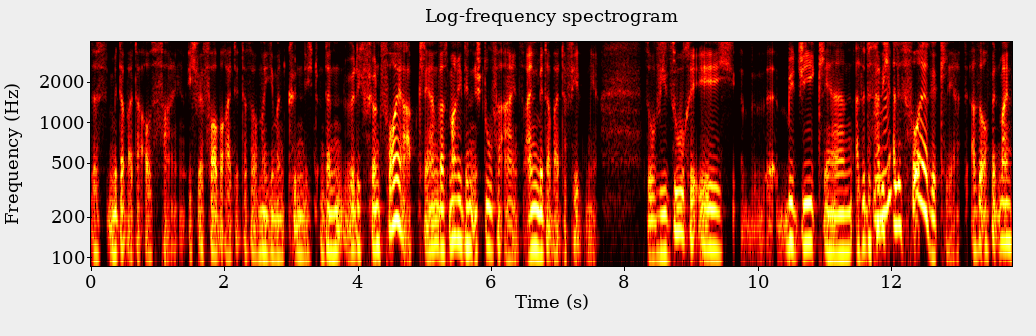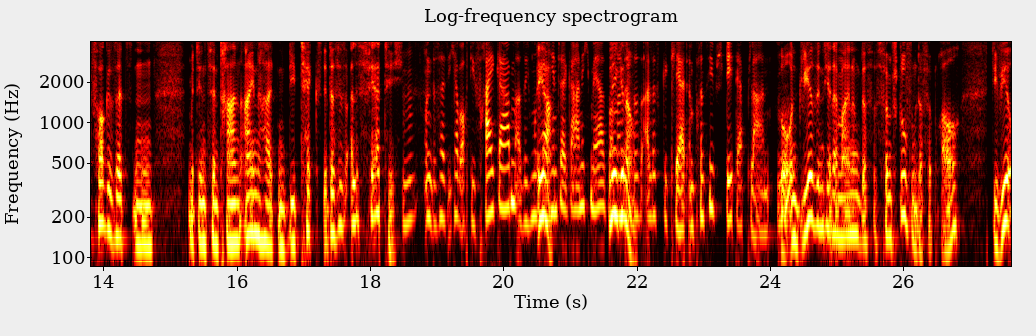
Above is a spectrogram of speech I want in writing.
dass Mitarbeiter ausfallen. Ich wäre vorbereitet, dass auch mal jemand kündigt. Und dann würde ich für ein Vorher abklären, was mache ich denn in Stufe 1? Ein Mitarbeiter fehlt mir. So, wie suche ich, äh, Budget klären. Also das habe ich alles vorher geklärt. Also auch mit meinen Vorgesetzten, mit den zentralen Einheiten, die Texte, das ist alles fertig. Mhm. Und das heißt, ich habe auch die Freigaben, also ich muss Ja. hinterher gar nicht mehr, sondern genau. es ist alles geklärt. Im Prinzip steht der Plan. So, Mhm. und wir sind ja der Meinung, dass es fünf Stufen dafür braucht, die wir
